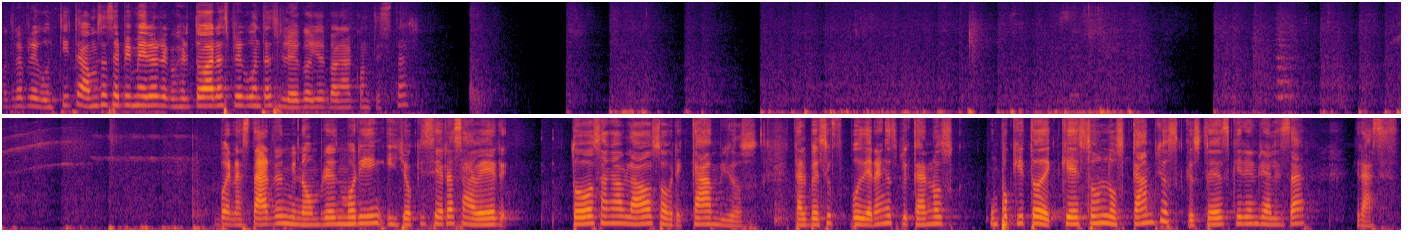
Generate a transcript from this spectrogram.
Otra preguntita. Vamos a hacer primero recoger todas las preguntas y luego ellos van a contestar. Buenas tardes, mi nombre es Morín y yo quisiera saber, todos han hablado sobre cambios, tal vez si pudieran explicarnos un poquito de qué son los cambios que ustedes quieren realizar. Gracias.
